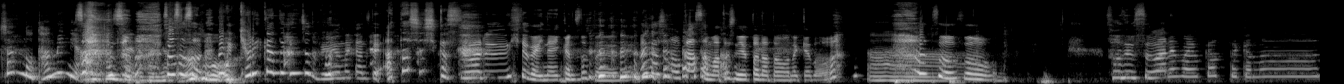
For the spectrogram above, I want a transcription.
ちゃんのためにあんたみたいな感じだそうそうそう。なんか距離感的にちょっと微妙な感じで、私しか座る人がいない感じだったんだよね。だからそのお母さんも私に言ったんだと思うんだけど。そうそう。そうで座ればよかったかな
